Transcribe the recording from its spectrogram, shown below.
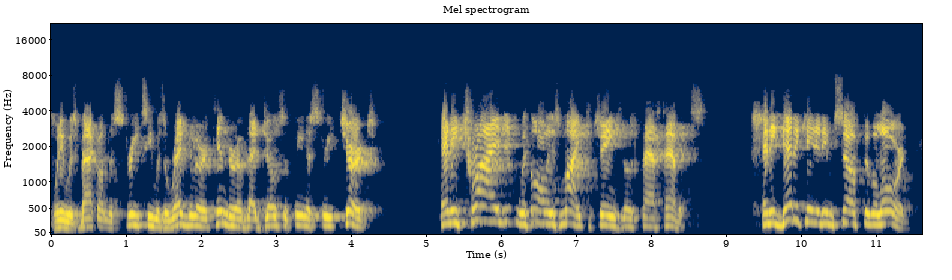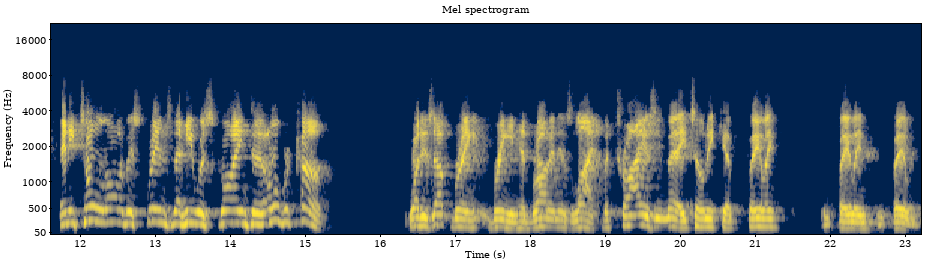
When he was back on the streets, he was a regular attender of that Josephina Street church, and he tried with all his might to change those past habits. And he dedicated himself to the Lord, and he told all of his friends that he was going to overcome what his upbringing had brought in his life. But try as he may, Tony kept failing and failing and failing.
